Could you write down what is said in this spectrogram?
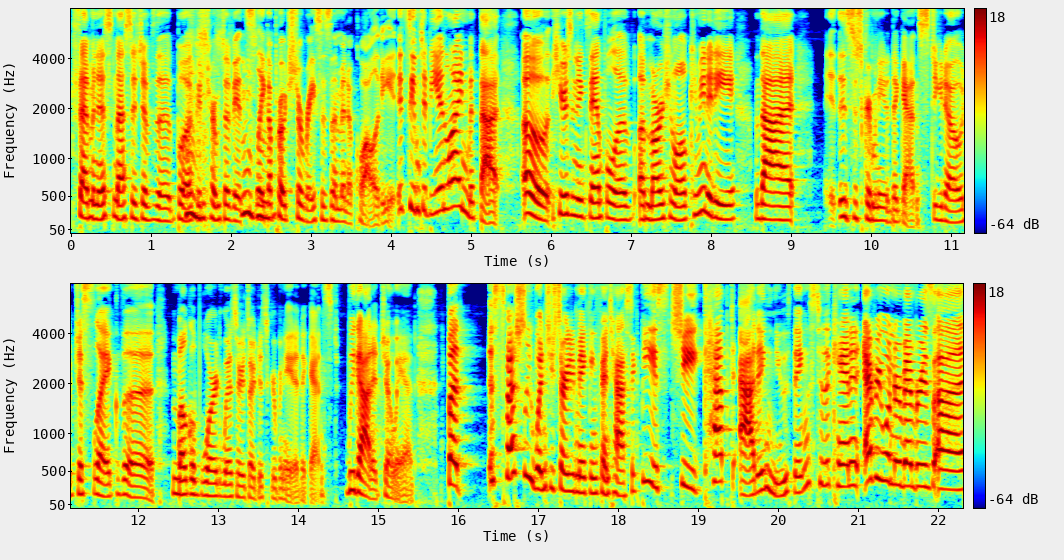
feminist message of the book in terms of its mm-hmm. like approach to racism and equality. It seemed to be in line with that. Oh, here's an example of a marginal community that is discriminated against, you know, just like the muggle born wizards are discriminated against. We got it, Joanne. But especially when she started making Fantastic Beasts, she kept adding new things to the canon. Everyone remembers uh,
